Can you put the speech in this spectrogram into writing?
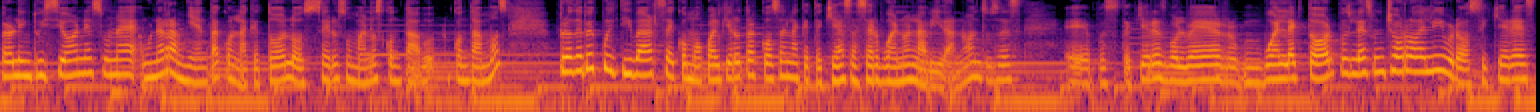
pero la intuición es una, herramienta con la que todos los seres humanos contamos, pero debe cultivarse como cualquier otra cosa en la que te quieras hacer bueno en la vida, ¿no? Entonces, eh, pues te quieres volver buen lector, pues lees un chorro de libros. Si quieres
